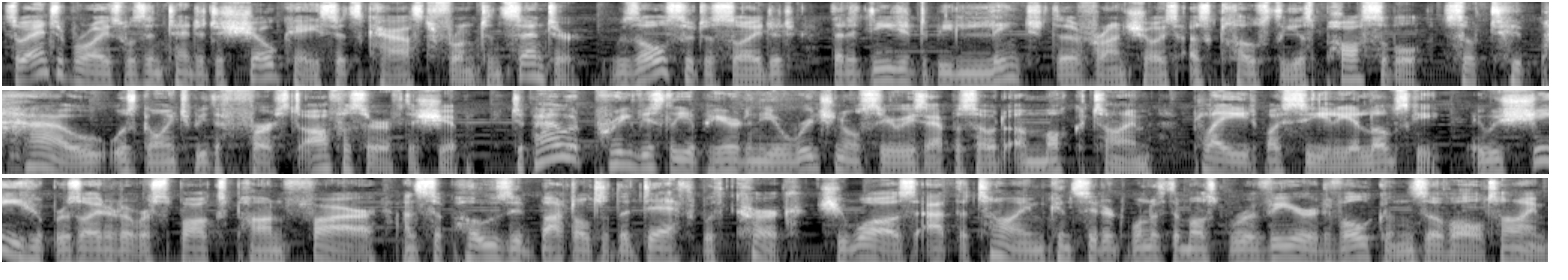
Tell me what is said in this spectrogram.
So Enterprise was intended to showcase its cast front and center. It was also decided that it needed to be linked to the franchise as closely as possible, so T'Pau was going to be the first officer of the ship. T'Pau had previously appeared in the original series episode Amok Time, played by Celia Lovsky. It was she who presided over Spock's Pon farr and supposed battle to the death with with Kirk, she was, at the time, considered one of the most revered Vulcans of all time.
